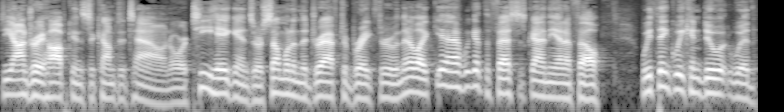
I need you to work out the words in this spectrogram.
DeAndre Hopkins to come to town or Tee Higgins or someone in the draft to break through. And they're like, yeah, we got the fastest guy in the NFL. We think we can do it with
